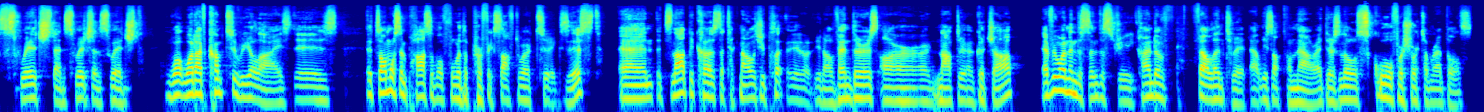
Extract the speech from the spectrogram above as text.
switched and switched and switched. What, what I've come to realize is it's almost impossible for the perfect software to exist. And it's not because the technology, pl- you know, vendors are not doing a good job. Everyone in this industry kind of fell into it, at least up till now, right? There's no school for short-term rentals.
